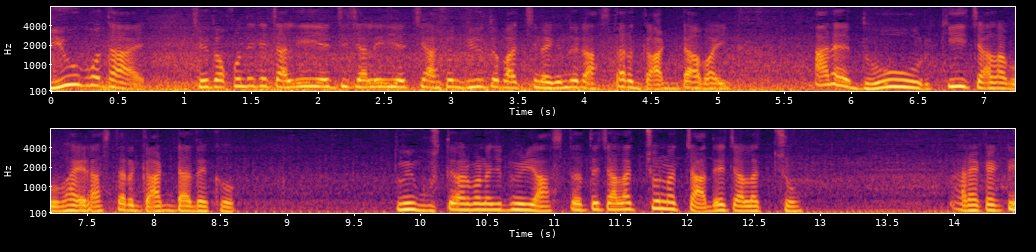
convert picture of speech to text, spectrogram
ভিউ কোথায়? সে তখন থেকে চালিয়ে যাচ্ছি চালিয়ে যাচ্ছি, আসল ভিউ তো পাচ্ছি না। কিন্তু রাস্তার গাড্ডা ভাই, আরে ধুর, কি চালাবো ভাই, রাস্তার গাড্ডা দেখো। তুমি বুঝতে পারবে না যে তুমি রাস্তাতে চালাচ্ছ না চাঁদে চালাচ্ছ। আর এক একটা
